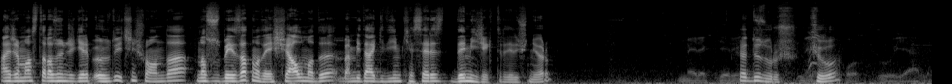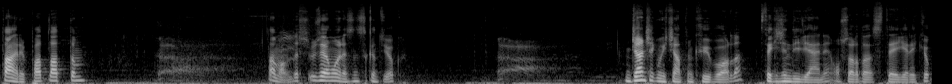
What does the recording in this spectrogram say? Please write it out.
Ayrıca Master az önce gelip öldüğü için şu anda Nasus base atmadı, eşya almadı. Ben bir daha gideyim keseriz demeyecektir diye düşünüyorum. Şöyle düz vuruş. Q. Tahrip patlattım. Tamamdır. Üzerime oynasın sıkıntı yok. Can çekmek için attım Q'yu bu arada. Stack için değil yani. O sırada stack'e gerek yok.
